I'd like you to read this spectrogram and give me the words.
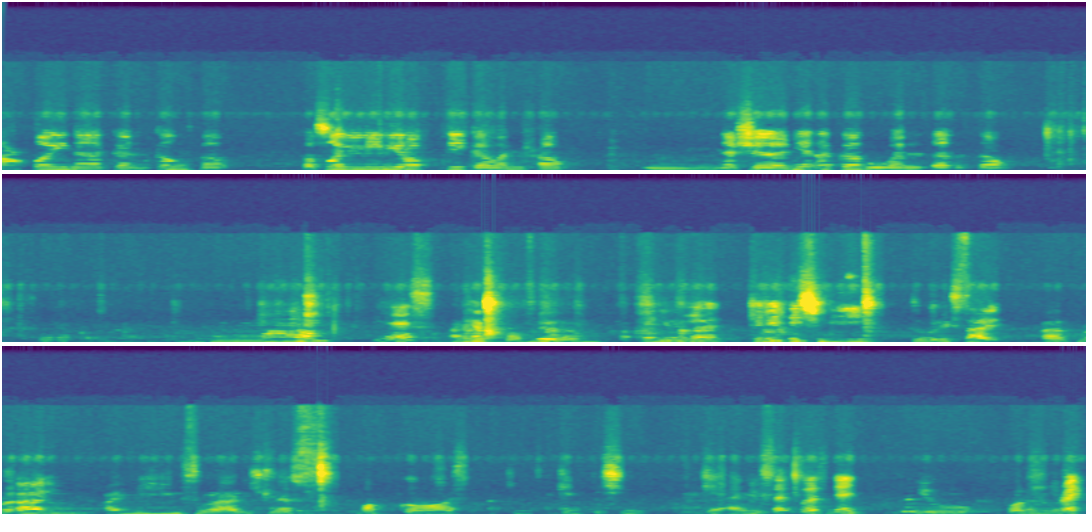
أعطيناك الكوثر. فصل لربك وانحر. إن شانئك هو الأبتر. Mom, yes, I have problem. Can you can you teach me to recite Al Quran? I mean Surah Al Ikhlas. of course okay, I can teach you okay I will start first then you follow me right?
